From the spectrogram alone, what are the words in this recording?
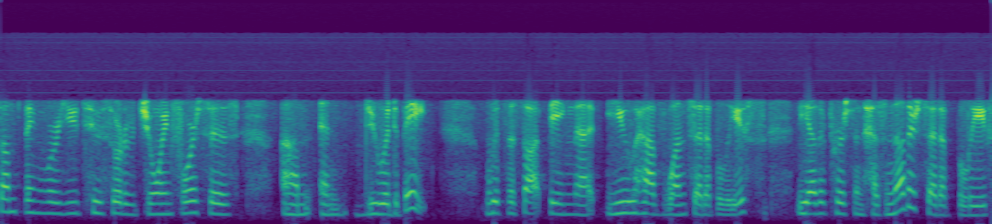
something where you two sort of join forces um, and do a debate, with the thought being that you have one set of beliefs, the other person has another set of beliefs.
